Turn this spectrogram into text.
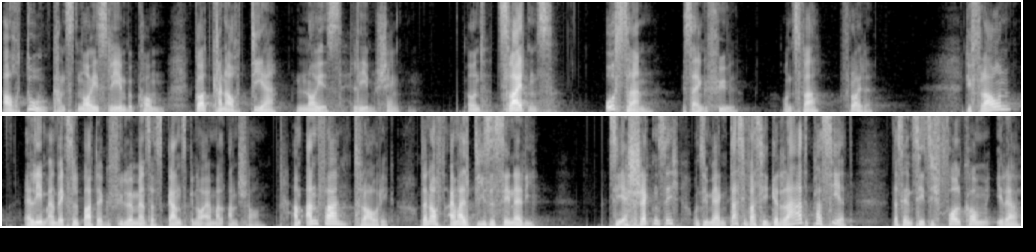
Auch du kannst neues Leben bekommen. Gott kann auch dir neues Leben schenken. Und zweitens, Ostern ist ein Gefühl, und zwar Freude. Die Frauen erleben ein Wechselbad der Gefühle, wenn wir uns das ganz genau einmal anschauen. Am Anfang traurig, dann auf einmal diese Szenerie. Sie erschrecken sich und sie merken, dass was hier gerade passiert, das entzieht sich vollkommen ihrer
